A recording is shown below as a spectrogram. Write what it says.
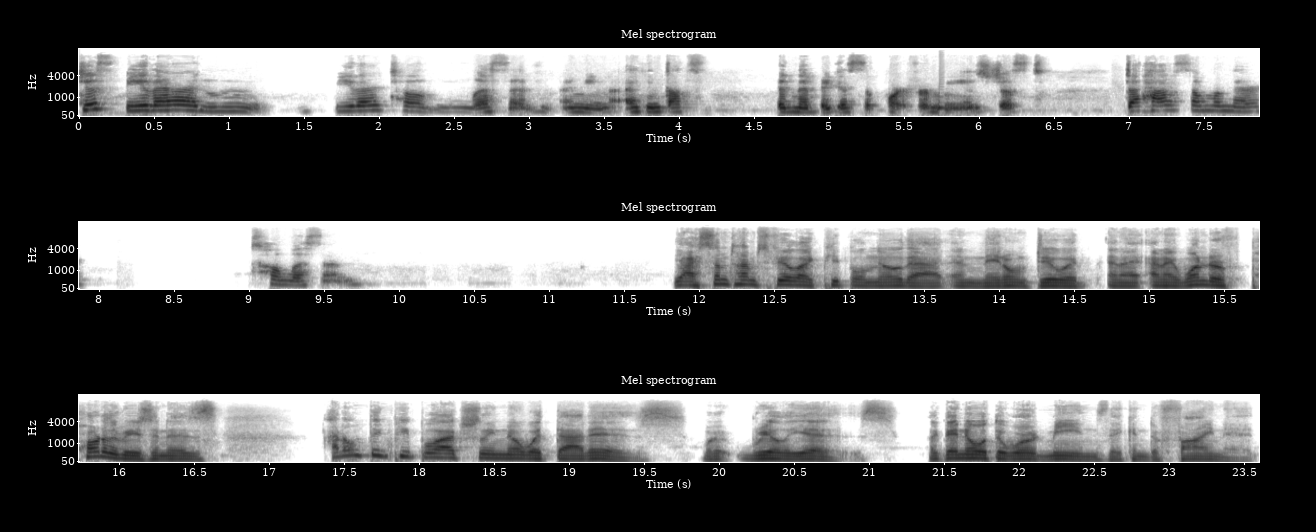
Just be there and be there to listen. I mean i think that's been the biggest support for me is just to have someone there to listen. Yeah i sometimes feel like people know that and they don't do it and i and i wonder if part of the reason is i don't think people actually know what that is what it really is like they know what the word means they can define it.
